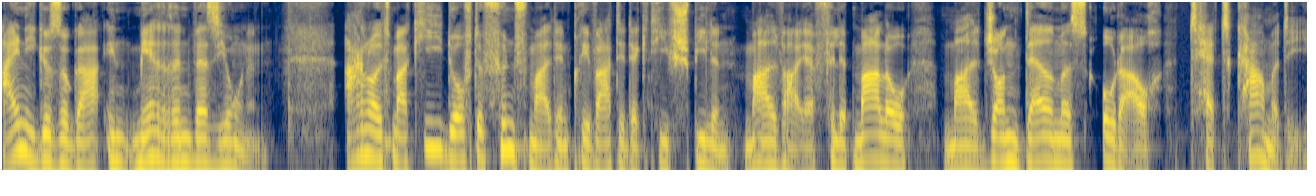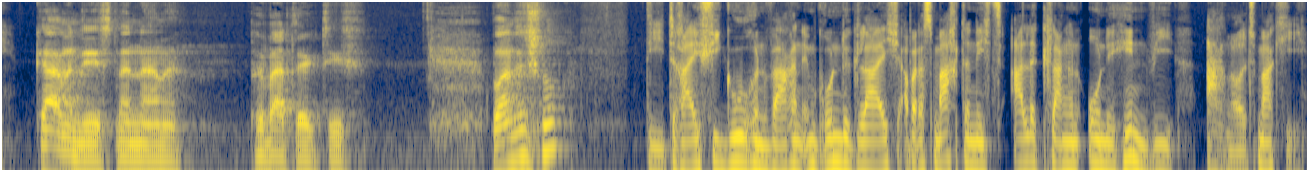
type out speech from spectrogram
einige sogar in mehreren Versionen. Arnold Marquis durfte fünfmal den Privatdetektiv spielen. Mal war er Philip Marlowe, mal John Delmas oder auch Ted Carmody. Carmody ist mein Name. Privatdetektiv. Wollen Sie einen Schluck? Die drei Figuren waren im Grunde gleich, aber das machte nichts. Alle klangen ohnehin wie Arnold Marquis.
